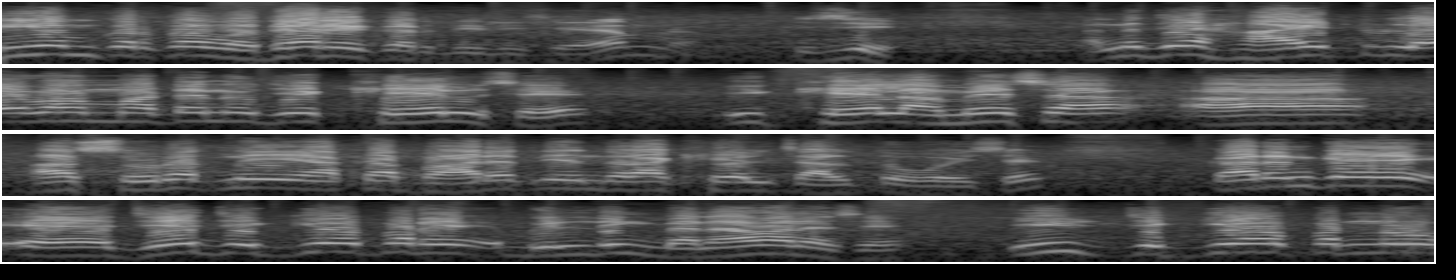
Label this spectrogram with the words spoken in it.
નિયમ કરતાં વધારે કરી દીધી છે, એમ ને? જી. અને જે હાઇટ લેવા માટેનો જે ખેલ છે એ ખેલ હંમેશા આ આ સુરતની, આખા ભારતની અંદર આ ખેલ ચાલતો હોય છે. કારણ કે જે જગ્યાઓ પર બિલ્ડિંગ બનાવવાના છે એ જગ્યાઓ પરનું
